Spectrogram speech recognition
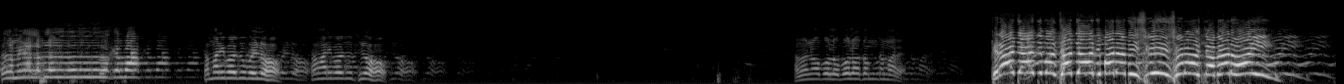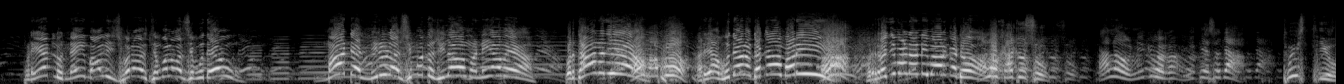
તમે લબ લબ કરવા. તમારી બાજુ બોલો હો. તમારી બાજુ થયો હો. હવે નો બોલો બોલો તમે તમારે. કે રાજા અજમલ સાજા આજ મારા વીસ વીસ વર્ષના બેર હોય. પણ એટલું નહીં બાવીસ વર્ષ ને બોલાવશે ભુદેવ. માટે નિરુડા સિમતો જિલ્લામાં નહીં આવે. પ્રધાનજી! બાપુ. અરે આ ભુદેવનો ધક્કા મારી. હા. રજવાડાની બહાર કાઢો. હાલો કાઢું છું. હાલો નીકળો ના. ઈતે સદા ઠુસ થયો.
